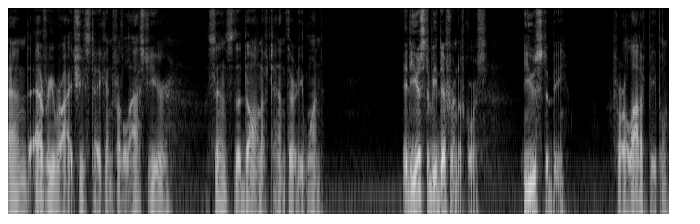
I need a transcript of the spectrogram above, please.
and every ride she's taken for the last year, since the dawn of 1031. It used to be different, of course. Used to be, for a lot of people.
